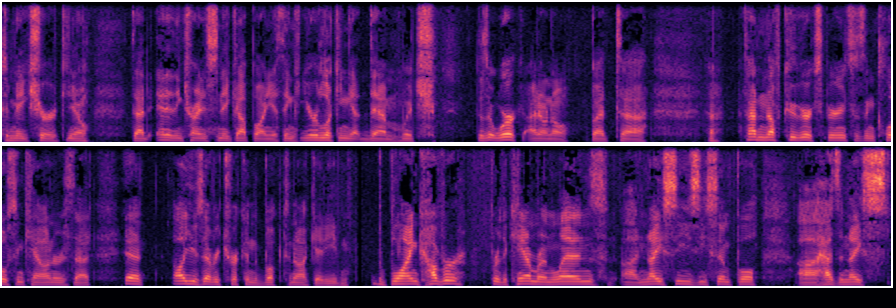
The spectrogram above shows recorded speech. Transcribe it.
to make sure, you know, that anything trying to sneak up on you thinks you're looking at them, which does it work? I don't know. But uh, I've had enough cougar experiences and close encounters that yeah, I'll use every trick in the book to not get eaten. The blind cover for the camera and lens, uh, nice, easy, simple. Uh, has a nice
